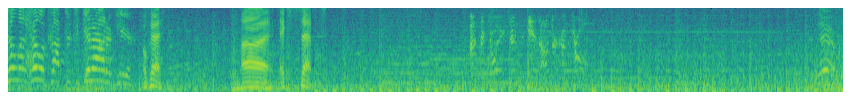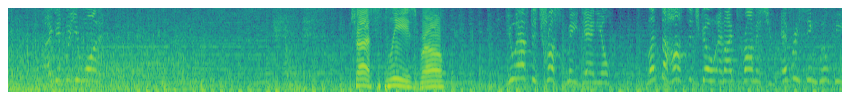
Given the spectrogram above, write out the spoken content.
Tell that helicopter to get out of here. Okay. Uh, accept. The situation is under control. There. I did what you wanted. Trust, please, bro. You have to trust me, Daniel. Let the hostage go, and I promise you, everything will be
